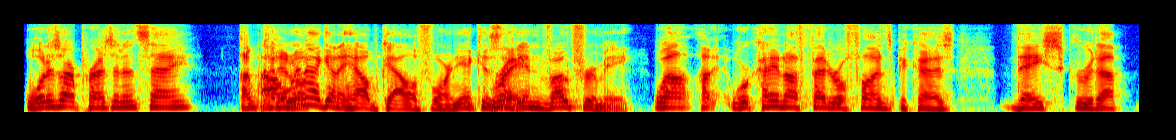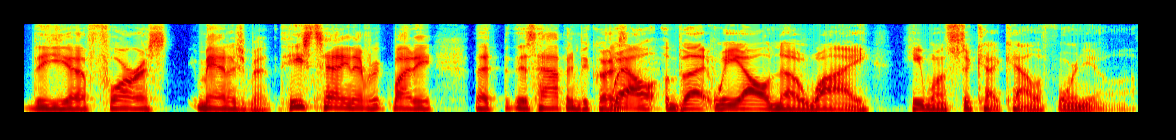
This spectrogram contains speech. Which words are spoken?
what does our president say? I'm cutting we're off- not going to help California because Right. they didn't vote for me. Well, uh, we're cutting off federal funds because they screwed up the uh, forest management. He's telling everybody that this happened because. Well, but we all know why he wants to cut California off.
